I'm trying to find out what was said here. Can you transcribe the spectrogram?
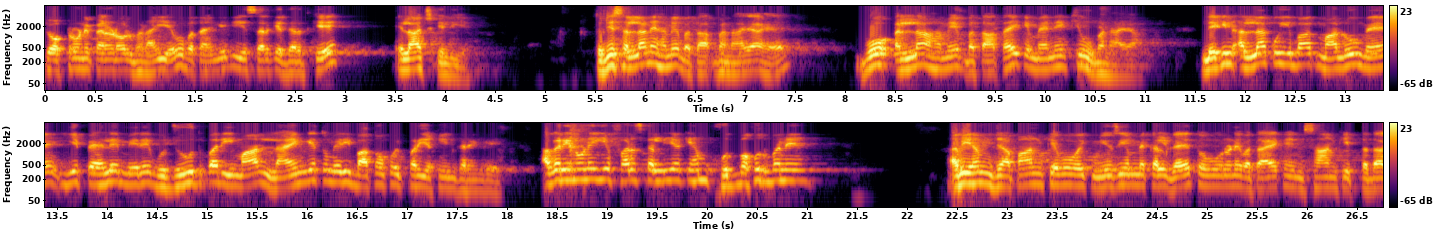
ڈاکٹروں نے پیناڈول بنائی ہے وہ بتائیں گے کہ یہ سر کے درد کے علاج کے لیے تو جس اللہ نے ہمیں بنایا ہے وہ اللہ ہمیں بتاتا ہے کہ میں نے کیوں بنایا لیکن اللہ کو یہ بات معلوم ہے یہ پہلے میرے وجود پر ایمان لائیں گے تو میری باتوں کو پر یقین کریں گے اگر انہوں نے یہ فرض کر لیا کہ ہم خود بخود بنے ابھی ہم جاپان کے وہ ایک میوزیم میں کل گئے تو وہ انہوں نے بتایا کہ انسان کی ابتدا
